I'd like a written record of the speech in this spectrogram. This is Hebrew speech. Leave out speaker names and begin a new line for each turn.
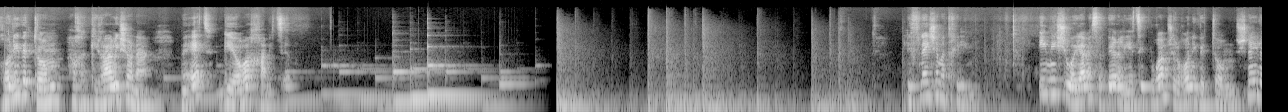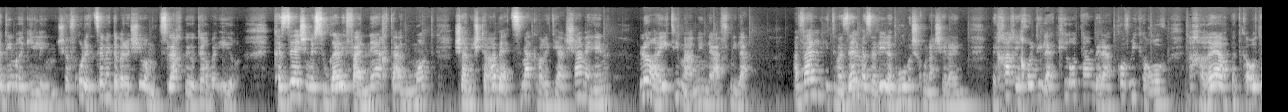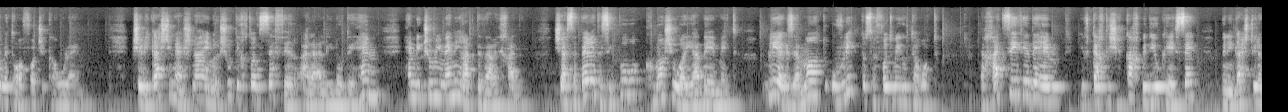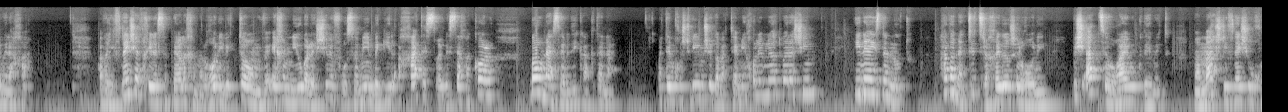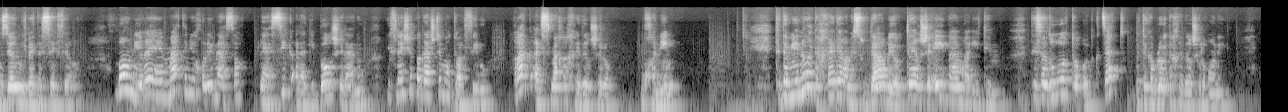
רוני ותום החקירה הראשונה מאת גיורא חמיצר. לפני שמתחילים אם מישהו היה מספר לי את סיפורם של רוני ותום, שני ילדים רגילים שהפכו לצמד הבלשים המוצלח ביותר בעיר, כזה שמסוגל לפענח תעלומות שהמשטרה בעצמה כבר התייאשה מהן, לא הייתי מאמין לאף מילה. אבל התמזל מזלי לגור בשכונה שלהם, וכך יכולתי להכיר אותם ולעקוב מקרוב אחרי ההרפתקאות המטורפות שקרו להם. כשביקשתי מהשניים רשות לכתוב ספר על עלילותיהם, הם ביקשו ממני רק דבר אחד, שאספר את הסיפור כמו שהוא היה באמת, בלי הגזמות ובלי תוספות מיותרות. לחצתי את ידיהם, הבטחתי שכך בדיוק אעשה, וניגשתי למלאכה. אבל לפני שאתחיל לספר לכם על רוני ותום ואיך הם נהיו בלשים מפורסמים בגיל 11 בסך הכל, בואו נעשה בדיקה קטנה. אתם חושבים שגם אתם יכולים להיות בלשים? הנה ההזדמנות. הבה נציץ לחדר של רוני, בשעת צהריים מוקדמת, ממש לפני שהוא חוזר מבית הספר. בואו נראה מה אתם יכולים לעשות, להסיק על הגיבור שלנו לפני שפגשתם אותו אפילו, רק על סמך החדר שלו. מוכנים? תדמיינו את החדר המסודר ביותר שאי פעם ראיתם. תסדרו אותו עוד קצת ותקבלו את החדר של רוני.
